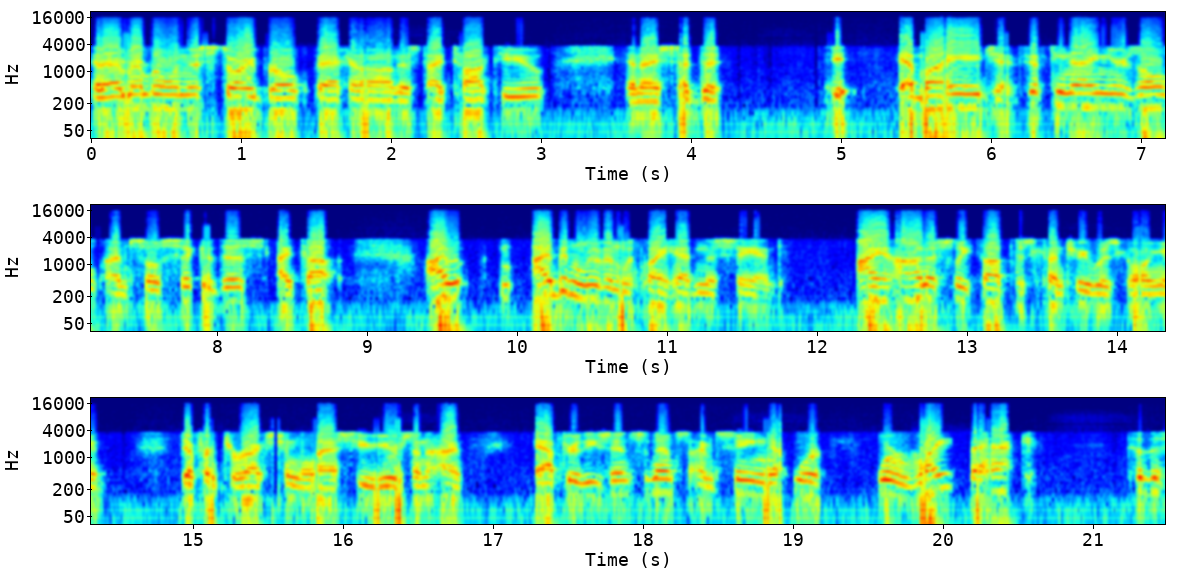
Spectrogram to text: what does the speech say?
And I remember when this story broke back in August, I talked to you, and I said that it, at my age, at 59 years old, I'm so sick of this. I thought I I've been living with my head in the sand. I honestly thought this country was going a different direction the last few years, and I, after these incidents, I'm seeing that we're we're right back to the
